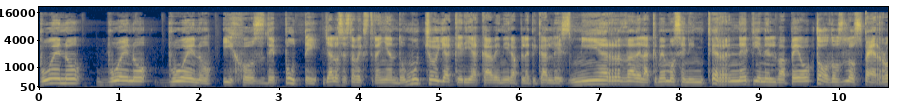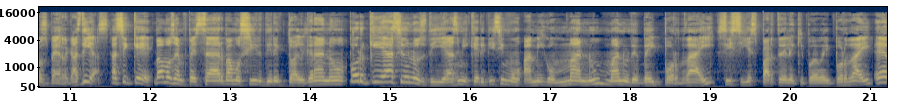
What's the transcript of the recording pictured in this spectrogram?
Bueno, bueno, bueno, hijos de pute, ya los estaba extrañando mucho, ya quería acá venir a platicarles mierda de la que vemos en internet y en el vapeo todos los perros vergas días. Así que vamos a empezar, vamos a ir directo al grano, porque hace unos días mi queridísimo amigo Manu, Manu de Vapor Die, sí, sí, es parte del equipo de Vapor Die, eh,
